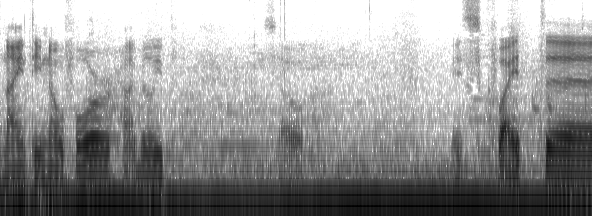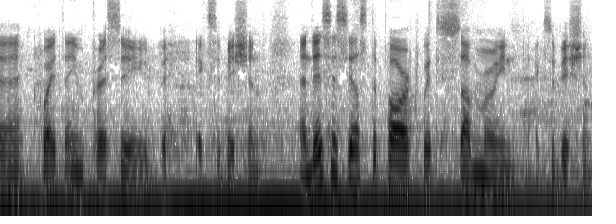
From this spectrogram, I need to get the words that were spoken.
1904 I believe. So it's quite uh, quite an impressive exhibition. And this is just the part with submarine exhibition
